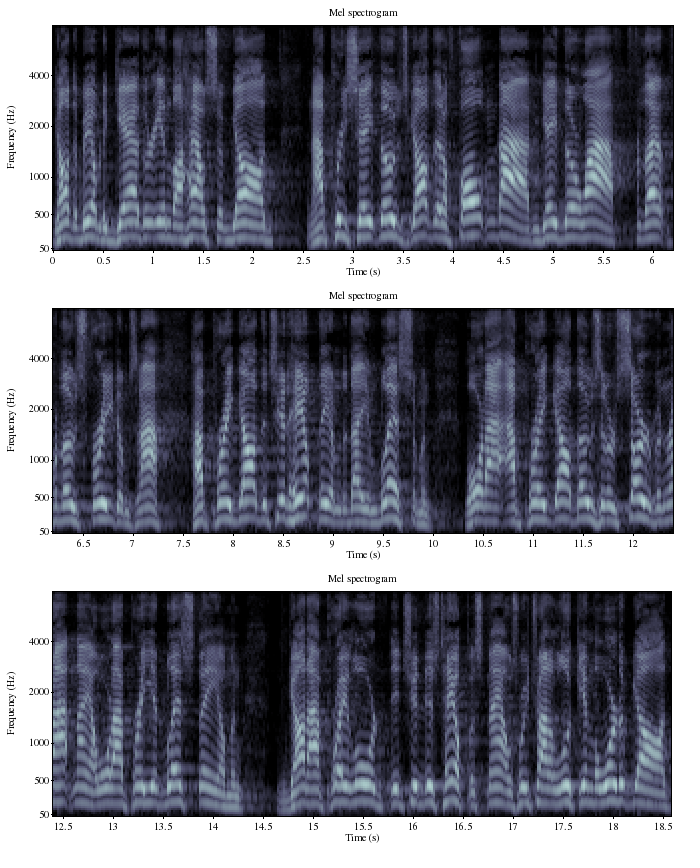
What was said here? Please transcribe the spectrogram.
God, to be able to gather in the house of God. And I appreciate those, God, that have fought and died and gave their life for that for those freedoms. And I, I pray, God, that you'd help them today and bless them. And Lord, I, I pray, God, those that are serving right now, Lord, I pray you'd bless them. And God, I pray, Lord, it should just help us now as we try to look in the Word of God.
